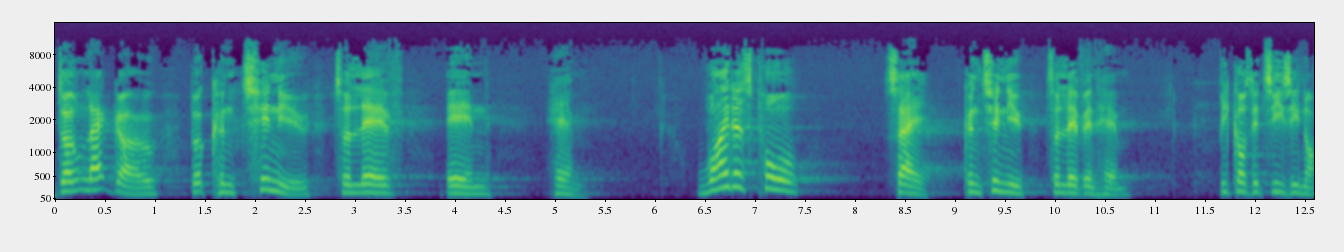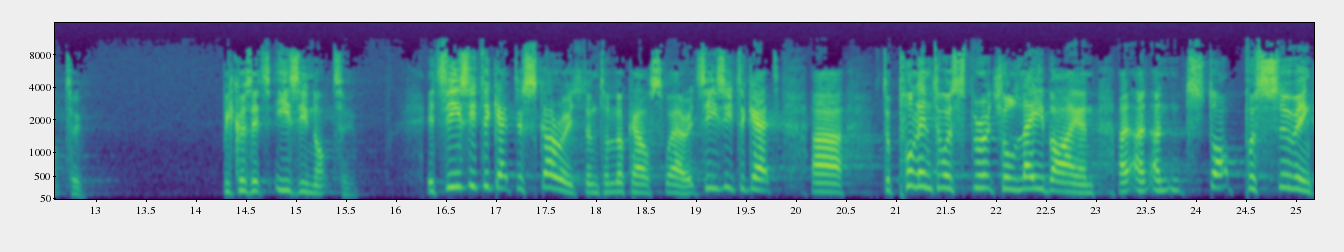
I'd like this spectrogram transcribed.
Don't let go, but continue to live in Him. Why does Paul say, continue to live in Him? Because it's easy not to. Because it's easy not to. It's easy to get discouraged and to look elsewhere. It's easy to get, uh, to pull into a spiritual lay-by and, and, and stop pursuing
